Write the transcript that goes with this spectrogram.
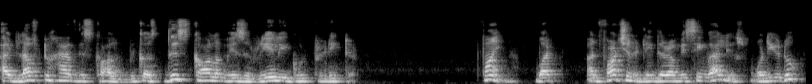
I'd love to have this column because this column is a really good predictor. Fine, but unfortunately, there are missing values. What do you do?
